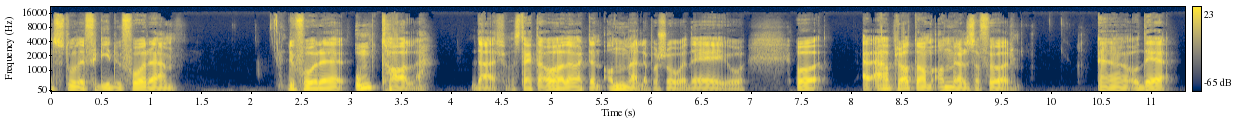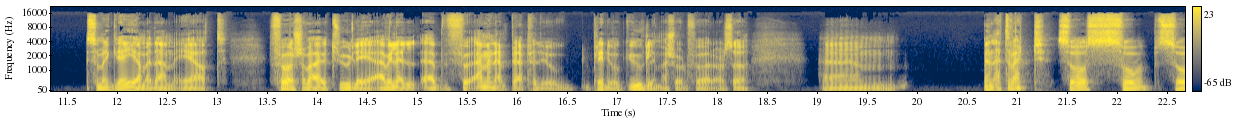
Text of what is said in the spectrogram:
Så sto det fordi du får eh, du får eh, omtale der. Og så tenkte jeg å, hadde jeg vært en anmelder på showet, det er jo Og jeg, jeg har prata om anmeldelser før, uh, og det som er greia med dem, er at før så var jeg utrolig Jeg, ville, jeg, jeg, mener, jeg pleide, jo, pleide jo å google meg sjøl før, altså. Um, men etter hvert så, så, så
